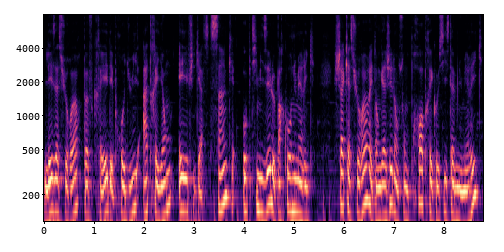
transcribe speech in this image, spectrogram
les assureurs peuvent créer des produits attrayants et efficaces. 5. Optimiser le parcours numérique. Chaque assureur est engagé dans son propre écosystème numérique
